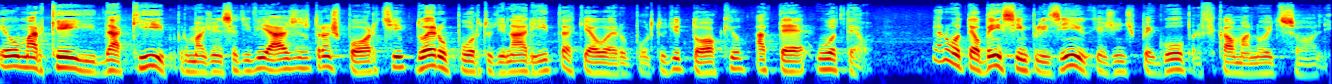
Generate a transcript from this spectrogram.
Eu marquei daqui para uma agência de viagens o transporte do aeroporto de Narita, que é o aeroporto de Tóquio, até o hotel. Era um hotel bem simplesinho que a gente pegou para ficar uma noite só ali.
